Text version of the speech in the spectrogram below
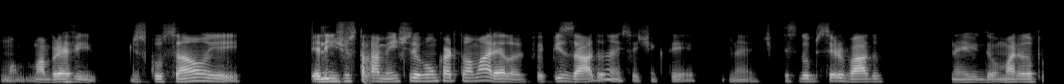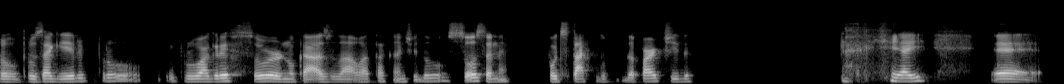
uma, uma breve discussão e ele injustamente levou um cartão amarelo. Ele foi pisado, né? Isso aí tinha que ter, né? Tinha que ter sido observado. Né? E deu amarelo pro, pro zagueiro e pro, e pro agressor, no caso lá, o atacante do Souza, né? Foi o destaque do, da partida. E aí, é,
